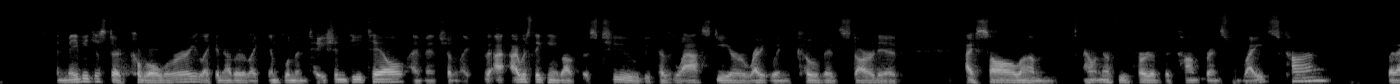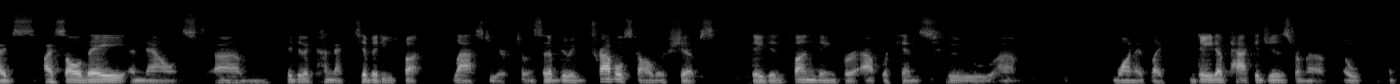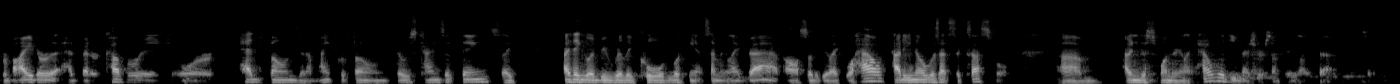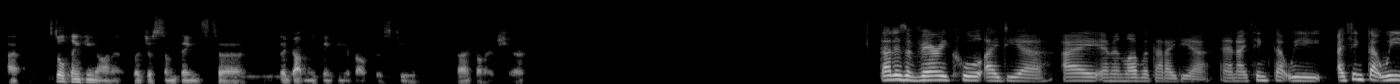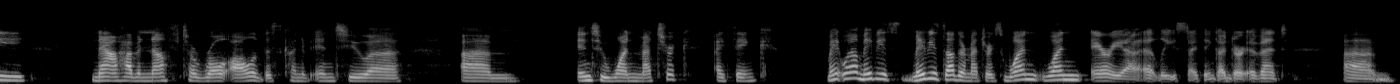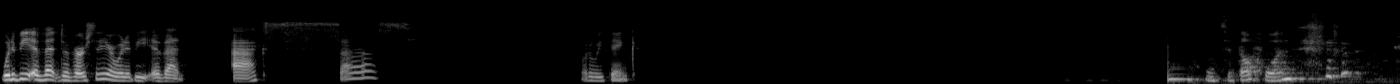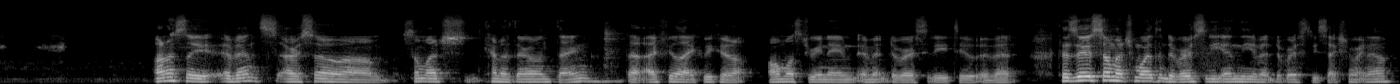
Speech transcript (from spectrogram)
and maybe just a corollary, like another like implementation detail. I mentioned like I, I was thinking about this too because last year, right when COVID started, I saw um, I don't know if you've heard of the conference RightsCon, but I I saw they announced um, they did a connectivity fund last year. So instead of doing travel scholarships, they did funding for applicants who um, wanted like data packages from a, a, a provider that had better coverage or headphones and a microphone, those kinds of things. Like I think it would be really cool looking at something like that also to be like, well, how how do you know was that successful? Um, I'm just wondering like how would you measure something like that? So, still thinking on it, but just some things to that got me thinking about this too. That I thought I'd share. That is a very cool idea. I am in love with that idea. And I think that we, I think that we now have enough to roll all of this kind of into a, um, into one metric, I think. May, well, maybe it's, maybe it's other metrics, one, one area at least, I think, under event. Um, would it be event diversity or would it be event access? What do we think? It's a tough one. Honestly, events are so um, so much kind of their own thing that I feel like we could al- almost renamed event diversity to event because there's so much more than diversity in the event diversity section right now.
